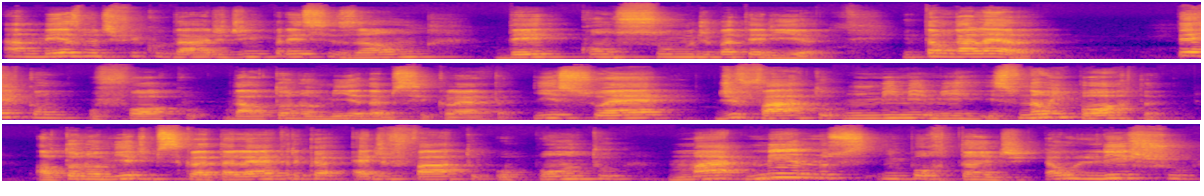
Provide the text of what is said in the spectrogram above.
a mesma dificuldade de imprecisão de consumo de bateria. Então, galera, percam o foco da autonomia da bicicleta. Isso é, de fato, um mimimi. Isso não importa. autonomia de bicicleta elétrica é, de fato, o ponto menos importante. É o lixo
